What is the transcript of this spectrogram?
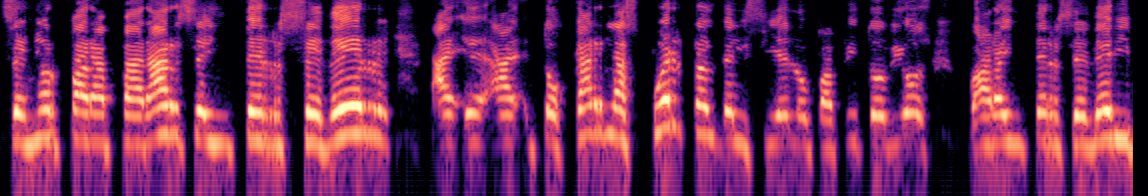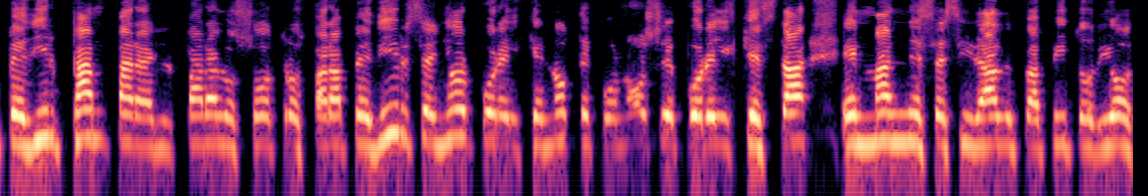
Señor, para pararse, interceder tocar las puertas del cielo, papito Dios, para interceder y pedir pan para, el, para los otros, para pedir, Señor, por el que no te conoce, por el que está en más necesidad, papito Dios.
